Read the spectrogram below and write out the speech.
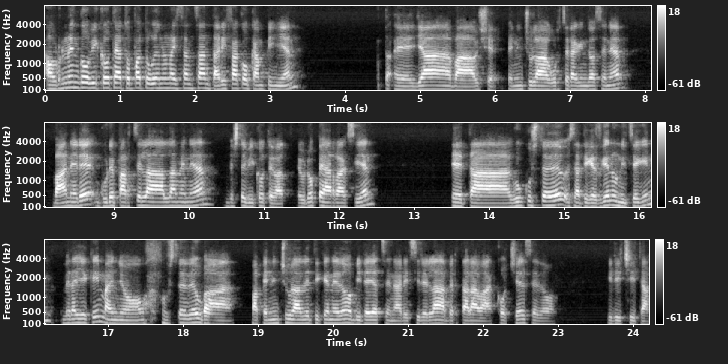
aurnengo bikotea topatu genuen izan zen tarifako kanpinean, e, ja, ba, hoxe, penintxula agurtzera gindoa zenean, ba, ere, gure partzela aldamenean, beste bikote bat, europearrak ziren, Eta guk uste dugu, ez ez genuen hitz egin, beraiekin, baino uste dugu, ba, ba penintxura aldetiken edo bideiatzen ari zirela bertara ba, kotxez edo iritsita,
